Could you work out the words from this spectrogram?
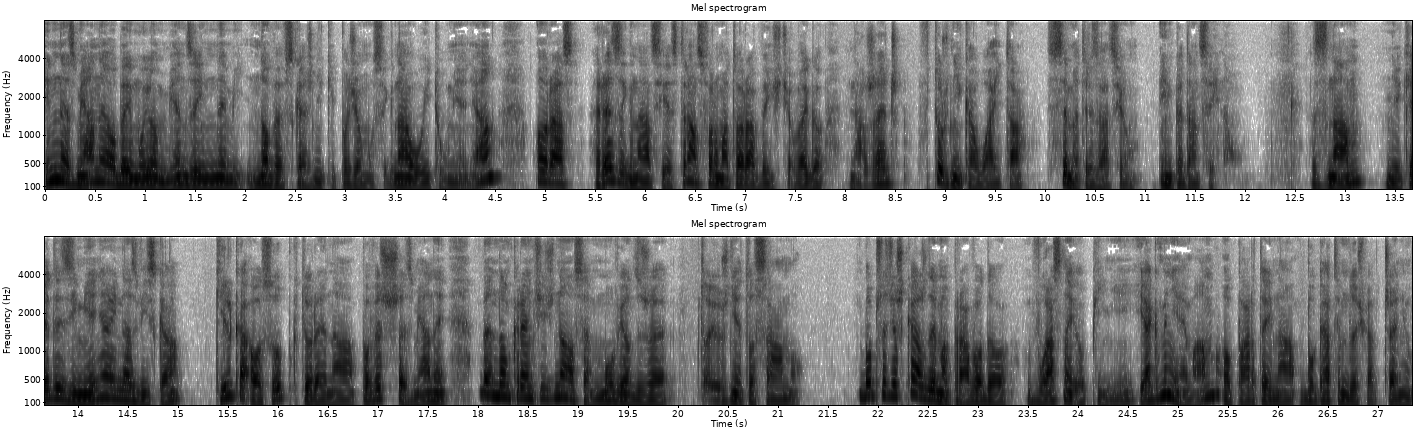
Inne zmiany obejmują m.in. nowe wskaźniki poziomu sygnału i tłumienia oraz rezygnację z transformatora wyjściowego na rzecz wtórnika White'a symetryzacją impedancyjną. Znam niekiedy z imienia i nazwiska kilka osób, które na powyższe zmiany będą kręcić nosem, mówiąc, że to już nie to samo. Bo przecież każdy ma prawo do własnej opinii, jak mnie mam, opartej na bogatym doświadczeniu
